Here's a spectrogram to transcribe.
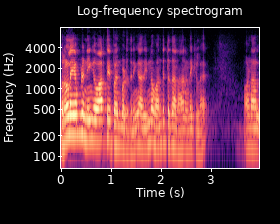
பிரளயம்னு நீங்கள் வார்த்தையை பயன்படுத்துனீங்க அது இன்னும் வந்துட்டு தான் நான் நினைக்கல. ஆனால்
